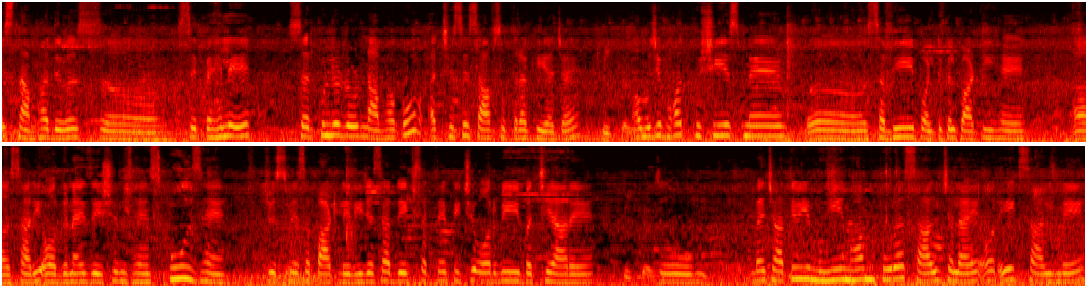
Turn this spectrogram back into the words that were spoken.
इस नाभा दिवस अ, से पहले सर्कुलर रोड नाभा को अच्छे से साफ़ सुथरा किया जाए ਠੀਕ ਹੈ और मुझे बहुत खुशी है इसमें अ, सभी पॉलिटिकल पार्टी हैं आ, सारी ऑर्गेनाइजेशंस हैं स्कूल्स हैं जो इसमें सब पार्ट ले रही है। जैसे आप देख सकते हैं पीछे और भी बच्चे आ रहे हैं। तो मैं चाहती हूँ ये मुहिम हम पूरा साल चलाएँ और एक साल में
